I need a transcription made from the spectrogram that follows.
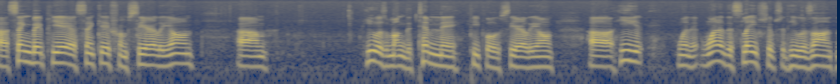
Uh, Sengbe Pierre Senke from Sierra Leone. Um, he was among the Temne people of Sierra Leone. Uh, he, when it, one of the slave ships that he was on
